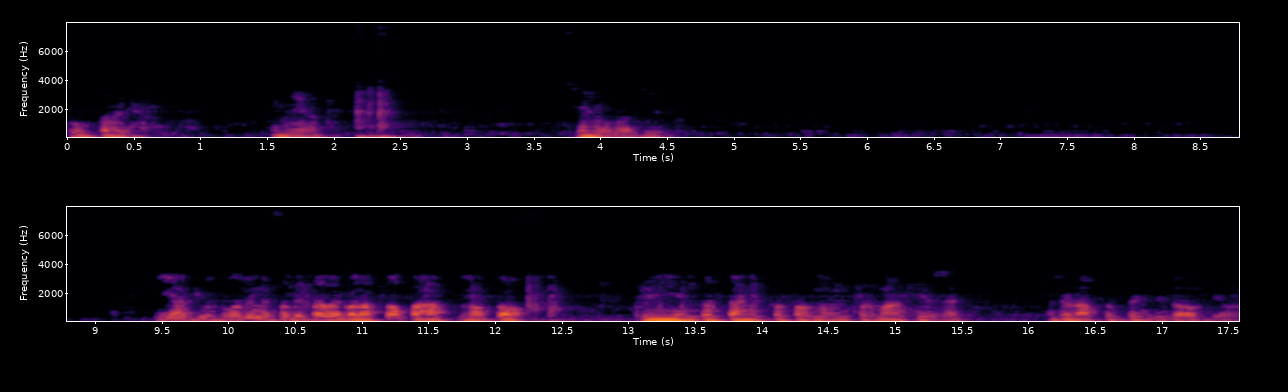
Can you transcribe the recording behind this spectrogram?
tutaj nie wstrzymywać. I jak już złożymy sobie całego laptopa, no to klient dostanie stosowną informację, że, że laptop będzie do odbioru.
